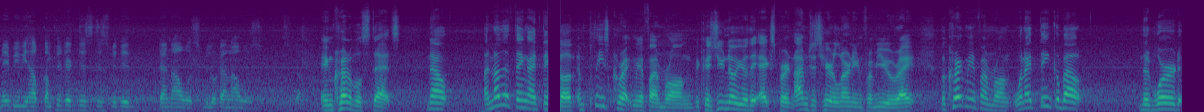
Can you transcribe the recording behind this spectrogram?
maybe we have completed this this within 10 hours, below 10 hours. Yeah. Incredible stats. Now, another thing I think of, and please correct me if I'm wrong, because you know you're the expert and I'm just here learning from you, right? But correct me if I'm wrong. When I think about the word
